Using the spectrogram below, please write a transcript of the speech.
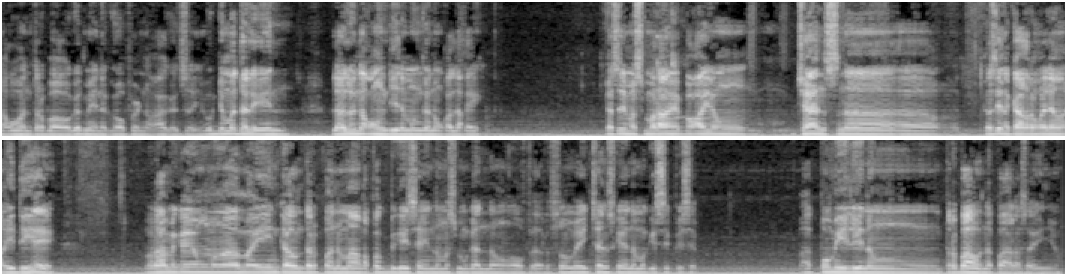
nakuha ng trabaho agad, may nag-offer na agad sa inyo. Huwag nyo madaliin. Lalo na kung hindi naman ganun kalaki. Kasi mas marami pa kayong chance na ah, kasi nagkakaroon kayo ng idea eh. Marami kayong mga may encounter pa na makakapagbigay sa inyo ng mas magandang offer. So may chance kayo na mag-isip-isip at pumili ng trabaho na para sa inyo.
